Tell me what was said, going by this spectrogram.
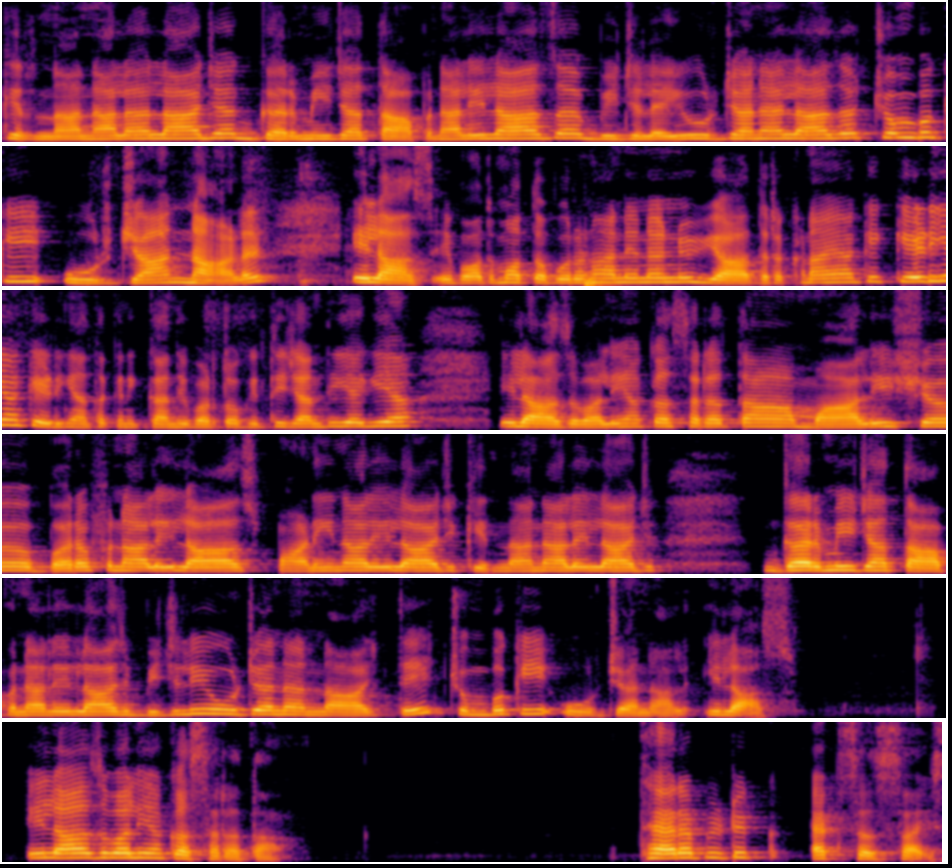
ਕਿਰਨਾਂ ਨਾਲ ਇਲਾਜ, ਗਰਮੀ ਜਾਂ ਤਾਪ ਨਾਲ ਇਲਾਜ ਬਿਜਲਈ ਊਰਜਾ ਨਾਲ ਇਲਾਜ, ਚੁੰਬਕੀ ਊਰਜਾ ਨਾਲ ਇਲਾਜ। ਇਹ ਬਹੁਤ ਮਹੱਤਵਪੂਰਨ ਹਨ। ਇਹਨਾਂ ਨੂੰ ਯਾਦ ਰੱਖਣਾ ਆ ਕਿ ਕਿਹੜੀਆਂ-ਕਿਹੜੀਆਂ ਤਕਨੀਕਾਂ ਦੀ ਵਰਤੋਂ ਕੀਤੀ ਜਾਂਦੀ ਹੈਗੀ ਆ। ਇਲਾਜ ਵਾਲੀਆਂ ਕਸਰਤਾਂ, ਮਾਲਿਸ਼, ਬਰਫ਼ ਨਾਲ ਇਲਾਜ, ਪਾਣੀ ਨਾਲ ਇਲਾਜ, ਕਿਰਨਾਂ ਨਾਲ ਇਲਾਜ, ਗਰਮੀ ਜਾਂ ਤਾਪ ਨਾਲ ਇਲਾਜ, ਬਿਜਲੀ ਊਰਜਾ ਨਾਲ ਇਲਾਜ ਤੇ ਚੁੰਬਕੀ ਊਰਜਾ ਨਾਲ ਇਲਾਜ। ਇਲਾਜ ਵਾਲੀਆਂ ਕਸਰਤਾਂ। Therapeutic exercise.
